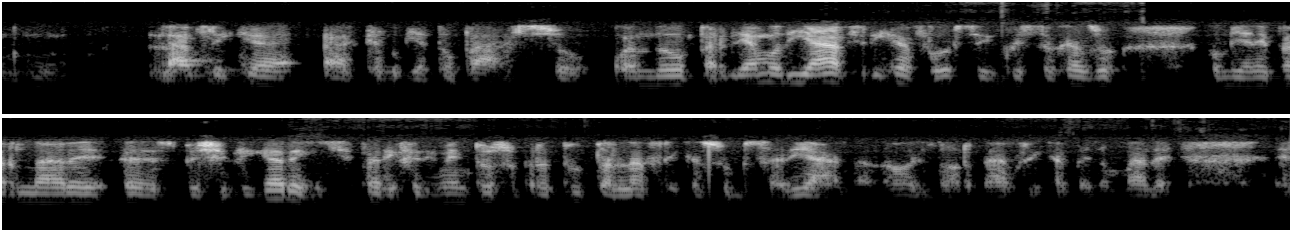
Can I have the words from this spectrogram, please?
mm, l'Africa ha cambiato passo. Quando parliamo di Africa, forse in questo caso conviene parlare, eh, specificare che si fa riferimento soprattutto all'Africa subsahariana, no? il Nord Africa, bene o male, è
